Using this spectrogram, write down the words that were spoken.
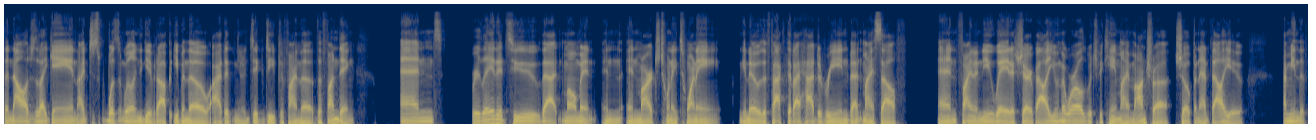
the knowledge that I gain, I just wasn't willing to give it up, even though I had to, you know, dig deep to find the the funding. And related to that moment in in March 2020, you know, the fact that I had to reinvent myself and find a new way to share value in the world, which became my mantra: show up and add value. I mean, the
